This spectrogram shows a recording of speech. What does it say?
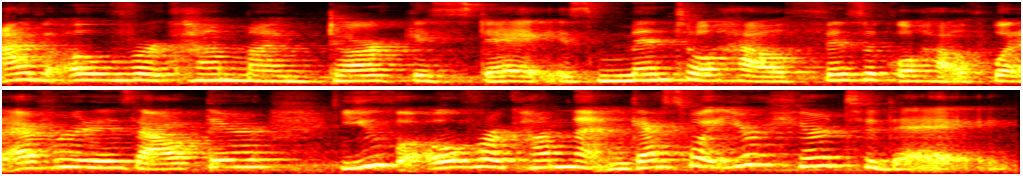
I've overcome my darkest days, mental health, physical health, whatever it is out there, you've overcome that. And guess what? You're here today.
